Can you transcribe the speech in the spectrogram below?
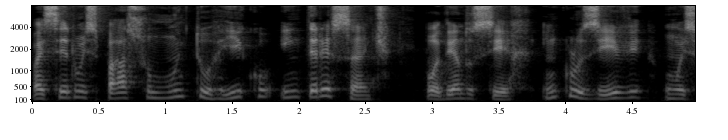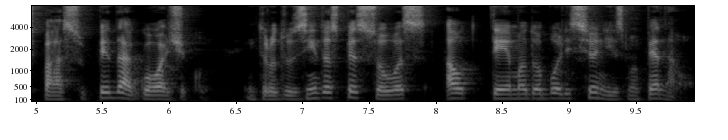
vai ser um espaço muito rico e interessante, podendo ser, inclusive, um espaço pedagógico introduzindo as pessoas ao tema do abolicionismo penal.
